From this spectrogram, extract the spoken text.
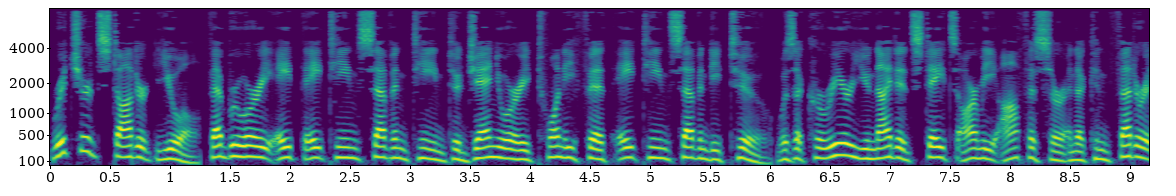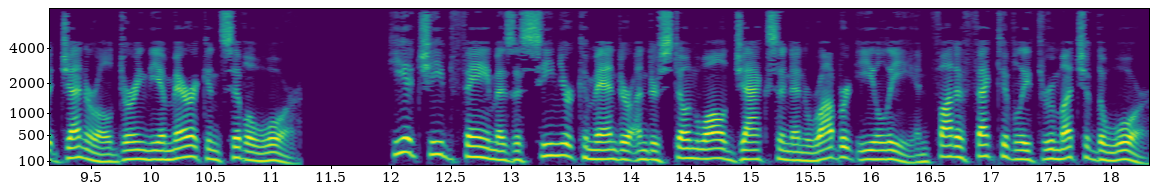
Richard Stoddert Ewell February 8, 1817 to January 25, 1872 was a career United States Army officer and a Confederate general during the American Civil War. He achieved fame as a senior commander under Stonewall Jackson and Robert E. Lee and fought effectively through much of the war,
